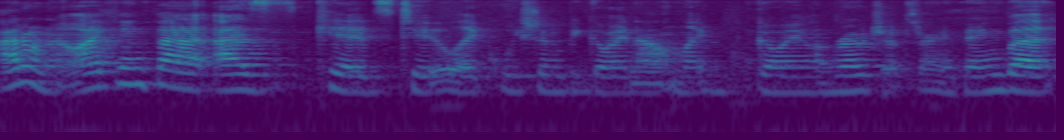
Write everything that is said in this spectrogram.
I don't know. I think that as kids too, like we shouldn't be going out and like going on road trips or anything, but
